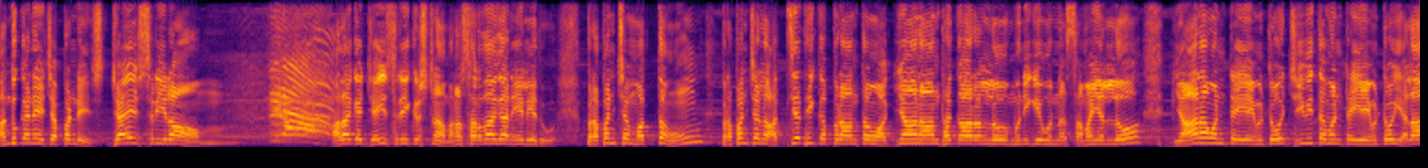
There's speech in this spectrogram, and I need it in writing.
అందుకనే చెప్పండి జై శ్రీరామ్. అలాగే జై శ్రీకృష్ణ మనం సరదాగానే లేదు ప్రపంచం మొత్తం ప్రపంచంలో అత్యధిక ప్రాంతం అజ్ఞానాంధకారంలో మునిగి ఉన్న సమయంలో జ్ఞానం అంటే ఏమిటో జీవితం అంటే ఏమిటో ఎలా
